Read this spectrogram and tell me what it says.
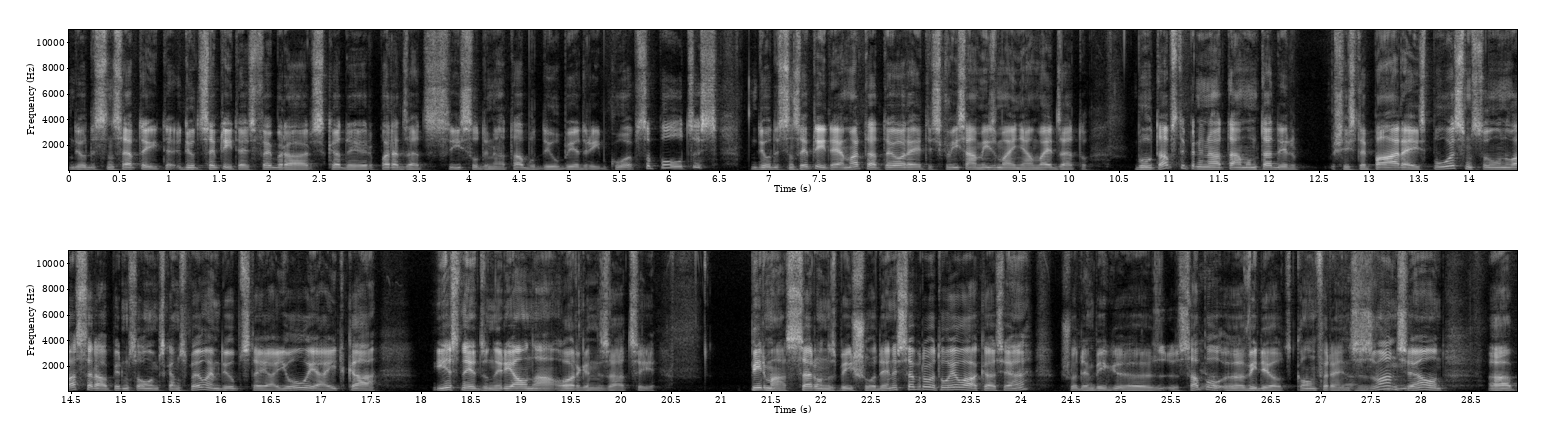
27. 27. februāris, kad ir paredzēts izsludināt abu divu biedrību kopsapulces. 27. martā teorētiski visām izmaiņām vajadzētu būt apstiprinātām, un tad ir šis pārejas posms, un vasarā pirms Olimpiskām spēlēm 12. jūlijā it kā iesniedz un ir jaunā organizācija. Pirmās sarunas bija šodien, es saprotu, lielākās. Ja? Šodien bija uh, sapu, uh, video konferences zvans. Ja? Un, uh,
